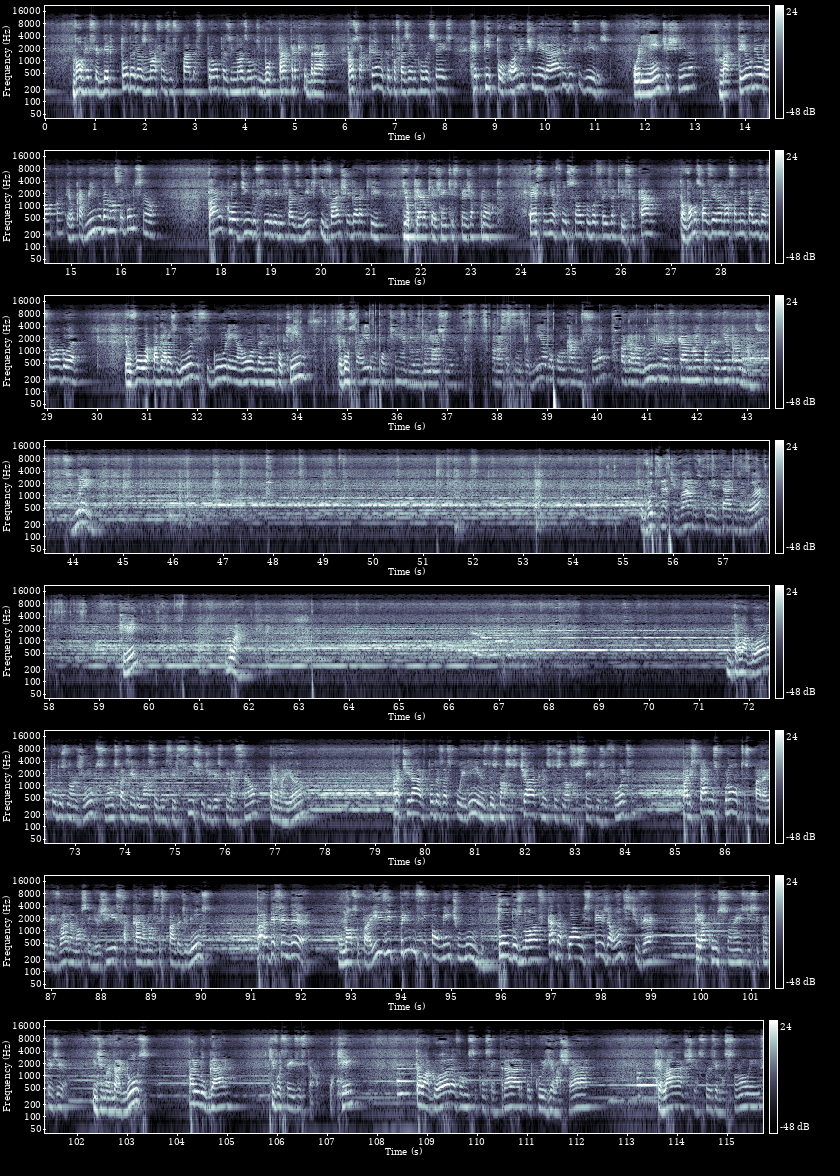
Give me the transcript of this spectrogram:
Vão receber todas as nossas espadas prontas e nós vamos botar para quebrar. Estão sacando o que eu estou fazendo com vocês? Repito, olha o itinerário desse vírus. Oriente, China, bateu na Europa, é o caminho da nossa evolução. Está eclodindo firme nos Estados Unidos e vai chegar aqui. E eu quero que a gente esteja pronto. Essa é minha função com vocês aqui, sacaram? Então vamos fazer a nossa mentalização agora. Eu vou apagar as luzes, segurem a onda aí um pouquinho. Eu vou sair um pouquinho do, do nosso, da nossa sintonia, vou colocar um som, apagar a luz e vai ficar mais bacaninha para nós. Segura aí. Eu vou desativar os comentários agora. Ok? Vamos lá. Então agora todos nós juntos vamos fazer o nosso exercício de respiração pranayama para tirar todas as poeirinhas dos nossos chakras, dos nossos centros de força, para estarmos prontos para elevar a nossa energia e sacar a nossa espada de luz, para defender o nosso país e principalmente o mundo. Todos nós, cada qual esteja onde estiver, terá condições de se proteger e de mandar luz para o lugar que vocês estão, ok? Então agora vamos se concentrar, procure relaxar. Relaxe as suas emoções,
